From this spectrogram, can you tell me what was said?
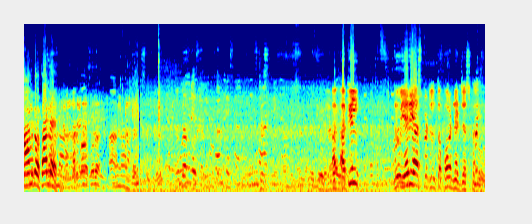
అనుకో సార్లే అ- అఖిల్ నువ్వు ఏరియా హాస్పిటల్తో కోఆర్డినేట్ చేసుకుంటావు.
